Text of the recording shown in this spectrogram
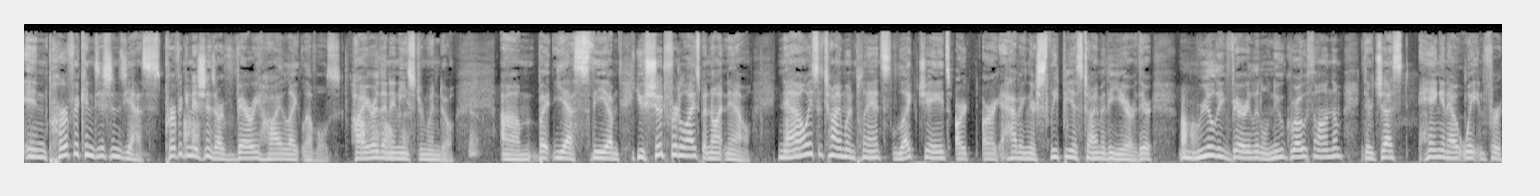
In perfect conditions, yes. Perfect conditions are very high light levels, higher than an oh, eastern window. Um, but yes, the um, you should fertilize, but not now. Now is the time when plants like jades are are having their sleepiest time of the year. They're really very little new growth on them. They're just hanging out, waiting for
